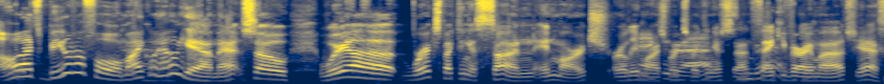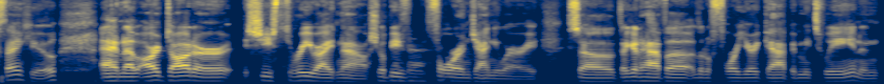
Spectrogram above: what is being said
Oh, that's beautiful, yeah. Michael. Hell yeah, man. So we're uh we're expecting a son in March, early okay, March. Congrats. We're expecting a son. Congrats. Thank you very much. Yes, thank you. And uh, our daughter, she's three right now. She'll be okay. four in January. So they're gonna have a, a little four year gap in between. And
